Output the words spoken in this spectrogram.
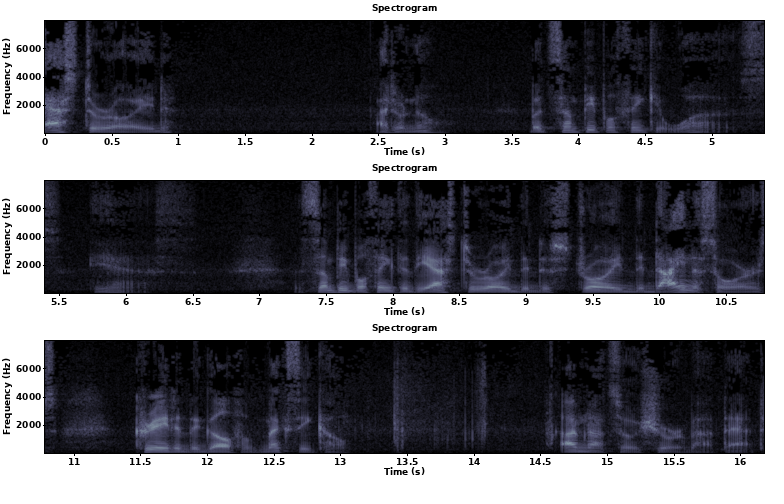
asteroid? I don't know. But some people think it was. Yes. Some people think that the asteroid that destroyed the dinosaurs created the Gulf of Mexico. I'm not so sure about that.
